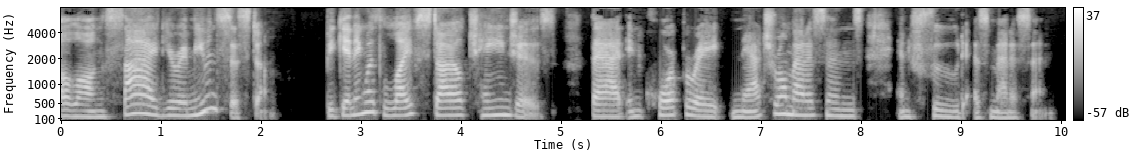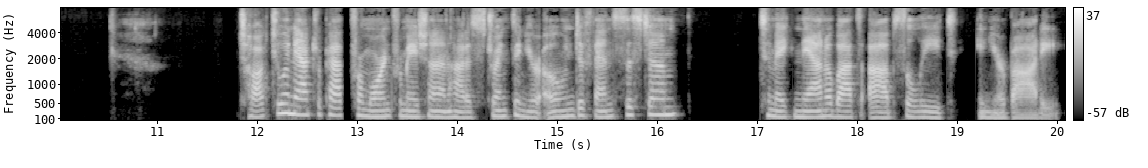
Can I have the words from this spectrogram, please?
alongside your immune system, beginning with lifestyle changes that incorporate natural medicines and food as medicine. Talk to a naturopath for more information on how to strengthen your own defense system to make nanobots obsolete in your body.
